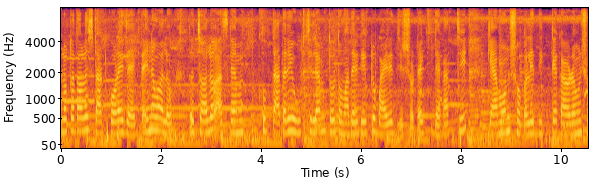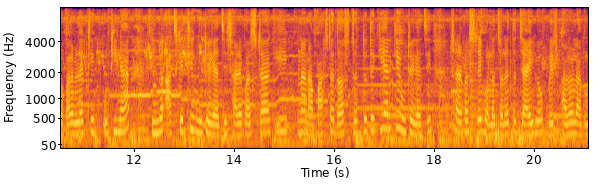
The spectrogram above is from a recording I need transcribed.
ব্লগটা তাহলে স্টার্ট করাই যায় তাই না বলো? তো চলো, আজকে আমি খুব তাড়াতাড়ি উঠছিলাম, তো তোমাদেরকে একটু বাইরের দৃশ্যটা একটু দেখাচ্ছি। কেমন সকালের দিকটা, কারণ আমি সকালবেলা ঠিক উঠি না, কিন্তু আজকে ঠিক উঠে গেছি। সাড়ে পাঁচটা কি, না না, পাঁচটা দশ চোদ্দোতে কি আর কি উঠে গেছি। সাড়ে পাঁচটাই বলা চলে, তো যাই হোক, বেশ ভালো লাগল।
